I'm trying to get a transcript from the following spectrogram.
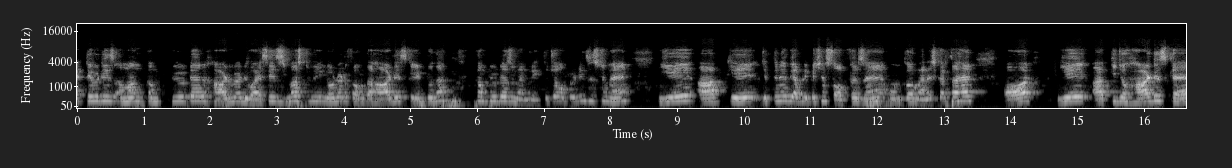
activities among computer hardware devices must be loaded from the hard disk into the computer's memory तो जो operating system है ये आपके जितने भी एप्लीकेशन सॉफ्टवेयर हैं उनको मैनेज करता है और ये आपकी जो हार्ड डिस्क है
